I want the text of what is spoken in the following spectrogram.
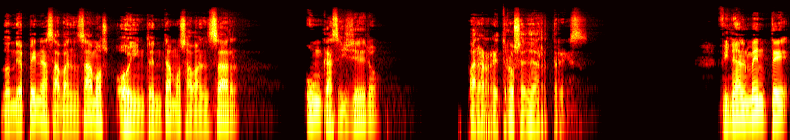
donde apenas avanzamos o intentamos avanzar un casillero para retroceder tres. Finalmente,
